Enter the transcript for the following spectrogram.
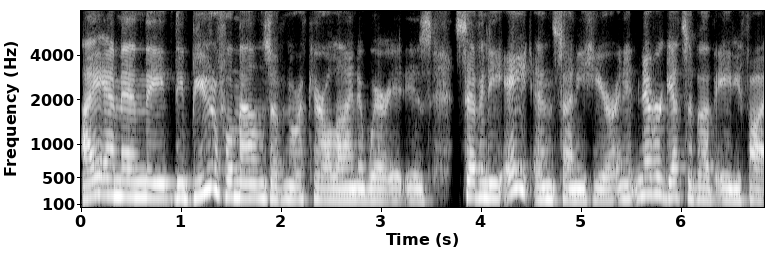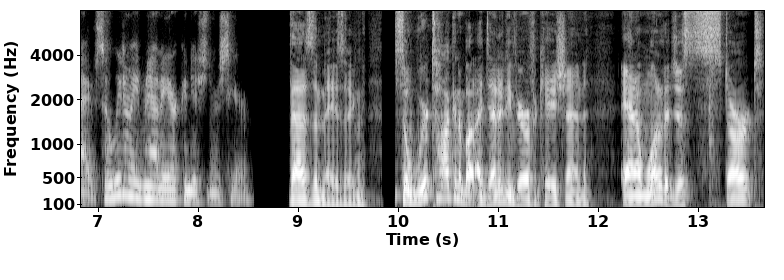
I am in the, the beautiful mountains of North Carolina where it is 78 and sunny here, and it never gets above 85. So we don't even have air conditioners here. That is amazing. So we're talking about identity verification, and I wanted to just start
